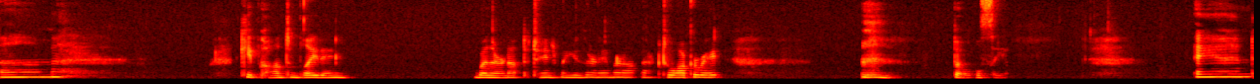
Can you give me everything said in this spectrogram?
Um keep contemplating whether or not to change my username or not back to Walkerbait. but we'll see. And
